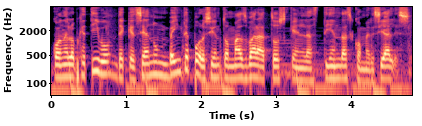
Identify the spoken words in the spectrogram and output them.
con el objetivo de que sean un 20% más baratos que en las tiendas comerciales.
